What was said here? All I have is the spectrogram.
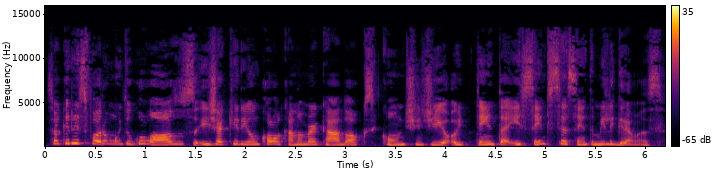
Só que eles foram muito gulosos e já queriam colocar no mercado Oxycontin de 80 e 160 miligramas.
